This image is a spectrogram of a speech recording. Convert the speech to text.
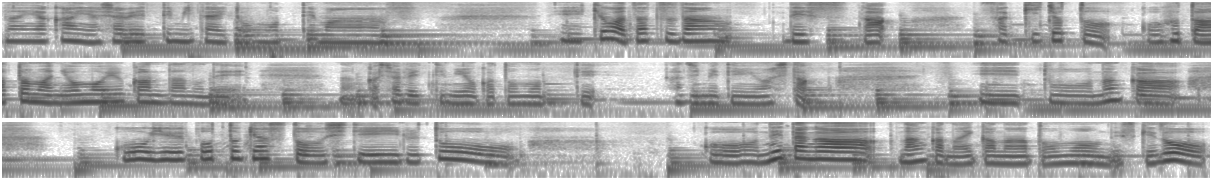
なんやかんや喋ってみたいと思ってます。えー今日は雑談ですが、さっきちょっと、こう、ふと頭に思い浮かんだので、なんか喋ってみようかと思って始めてみました。えっ、と、なんか、こういうポッドキャストをしているとこうネタがなんかないかなと思うんですけど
